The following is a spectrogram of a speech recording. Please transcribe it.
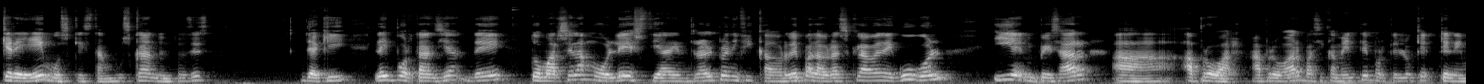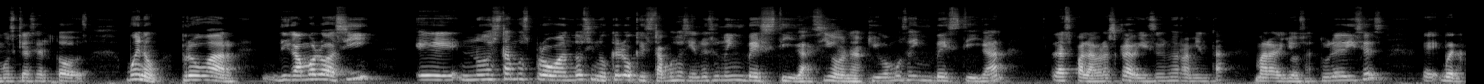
creemos que están buscando. Entonces, de aquí la importancia de tomarse la molestia de entrar al planificador de palabras clave de Google y empezar a, probar, a probar básicamente porque es lo que tenemos que hacer todos. Bueno, probar, digámoslo así, eh, no estamos probando, sino que lo que estamos haciendo es una investigación. Aquí vamos a investigar las palabras clave y esa es una herramienta maravillosa. Tú le dices, eh, bueno,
